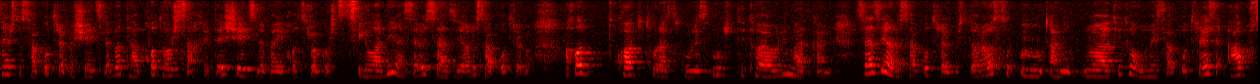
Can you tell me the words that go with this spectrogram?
საერთო საკუთრება შეიძლება დავყოთ ორ სახედ. ეს შეიძლება იყოს როგორც წილადი, ასევე საზიარო საკუთრება. ახლა თქვათ თუ რას გულისხმობს თითოეული მათგანი. საზიარო საკუთრების დროს, ანუ თითოეულ მესაკუთრეს აქვს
